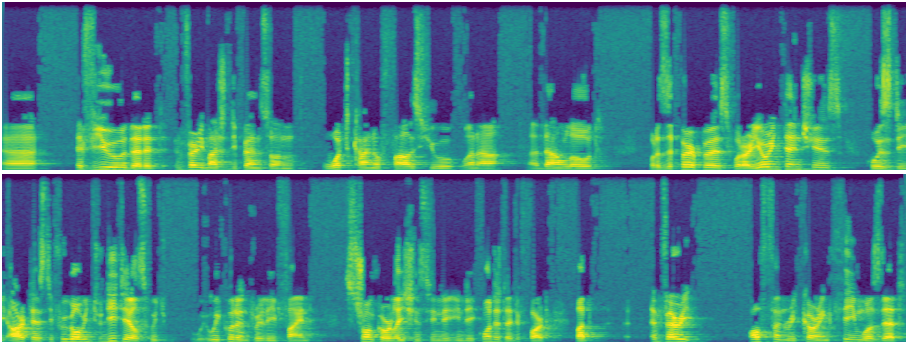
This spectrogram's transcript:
uh, a view that it very much depends on what kind of files you want to uh, download, what is the purpose, what are your intentions, who is the artist. If we go into details, which we couldn't really find strong correlations in the, in the quantitative part, but a very often recurring theme was that,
